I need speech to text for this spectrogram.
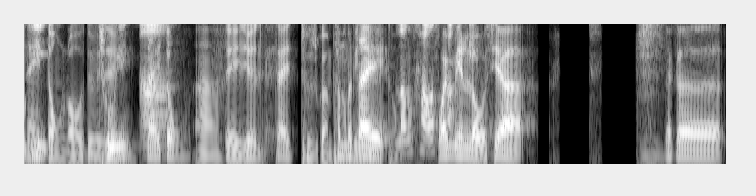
那一栋楼，对不对？初一那一栋啊，对，就在图书馆旁边。他们在外面楼下，那个。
